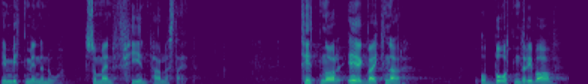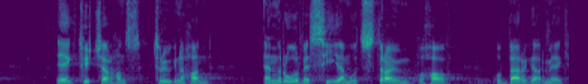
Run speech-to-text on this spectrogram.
i mitt minne nå, som en fin perlestein. Titt når jeg veiknar og båten driver av, jeg tykkjer hans trugne hand, en ror ved sida mot straum og hav, og berger meg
